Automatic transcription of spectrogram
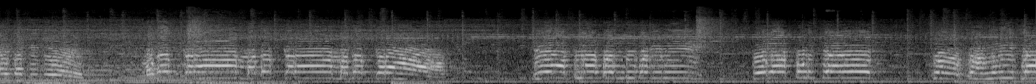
सहायता कीजिए मदत करा मदत करा मदत करा. जे आपल्या बंधू भगिनी कोल्हापूरच्या स- सांगलीच्या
